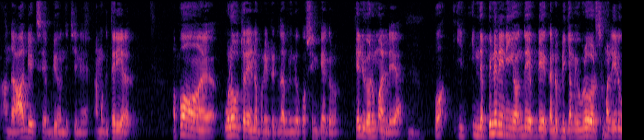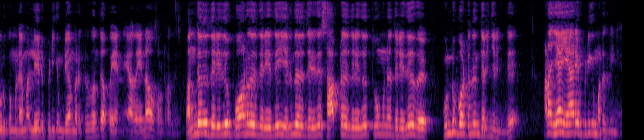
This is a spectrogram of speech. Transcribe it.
அந்த ஆர்டிஎக்ஸ் எப்படி வந்துச்சுன்னு? நமக்கு தெரியாது அப்போ உளவுத்துறை என்ன பண்ணிட்டு இருக்குது அப்படிங்கிற கொஸ்டின் கேட்குறோம். கேள்வி வருமா இல்லையா. இப்போ இந்த பின்னணி நீங்க வந்து எப்படி கண்டுபிடிக்காம இவ்வளவு வருஷமா லீடு கொடுக்க முடியாம லீடு பிடிக்க முடியாம இருக்கிறது வந்து அப்ப என்ன- அதை என்ன சொல்றது? வந்தது தெரியுது போனது தெரியுது இருந்தது தெரியுது சாப்பிட்டது தெரியுது தூங்குனது தெரியுது குண்டு போட்டதும் தெரிஞ்சிருக்குது. ஆனா ஏன் யாரையும் பிடிக்க மாட்டேங்கிறீங்க?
